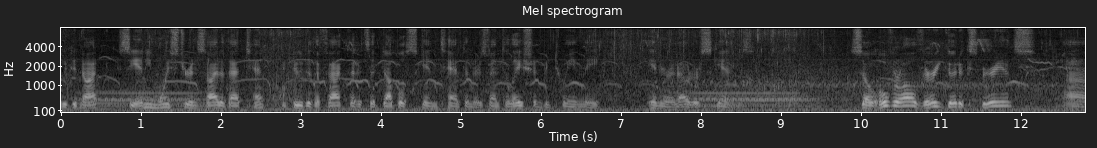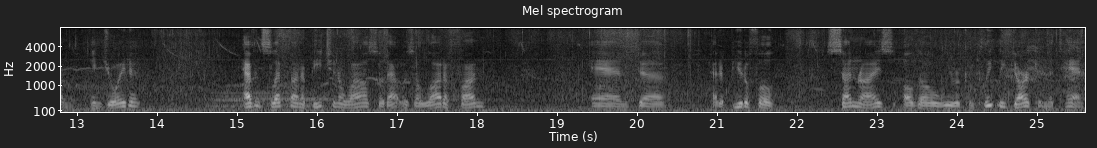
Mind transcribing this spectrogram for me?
we did not see any moisture inside of that tent due to the fact that it's a double skin tent and there's ventilation between the inner and outer skins. So overall, very good experience. Um, enjoyed it. Haven't slept on a beach in a while, so that was a lot of fun. And uh, had a beautiful sunrise, although we were completely dark in the tent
